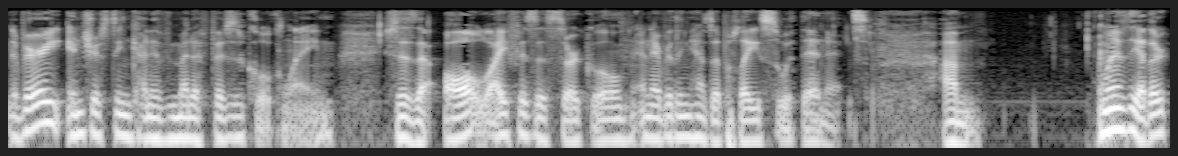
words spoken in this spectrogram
very interesting kind of metaphysical claim. She says that all life is a circle and everything has a place within it. Um, one of the other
